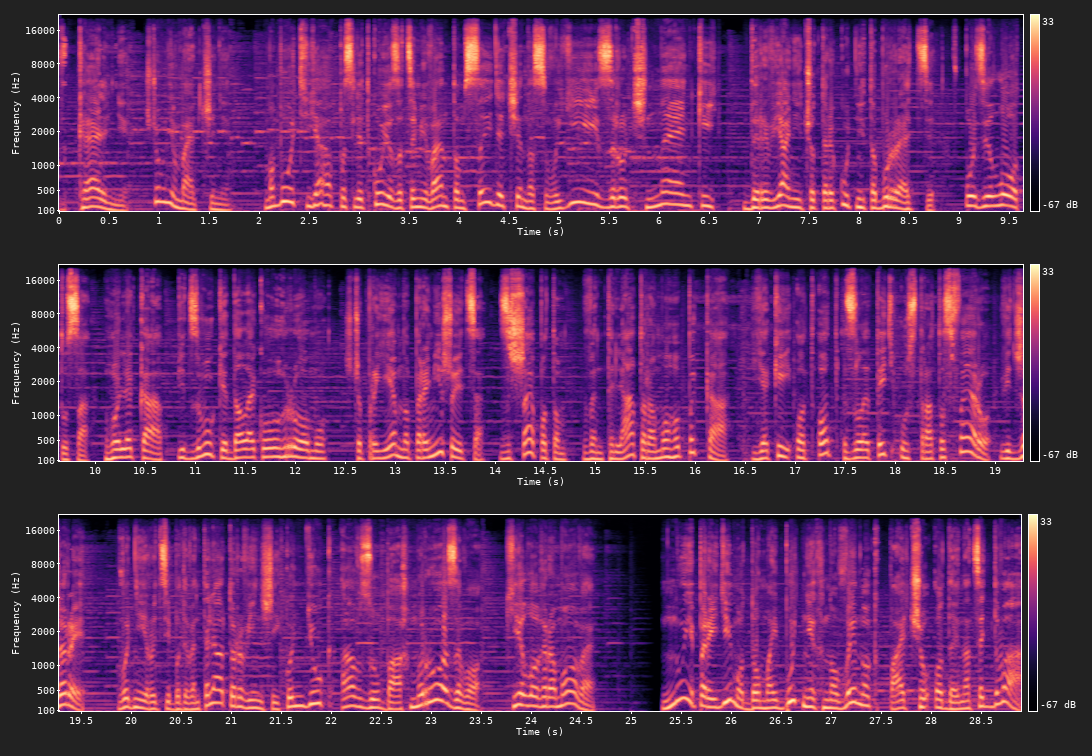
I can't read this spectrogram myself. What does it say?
в Кельні, що в Німеччині. Мабуть, я послідкую за цим івентом, сидячи на своїй зручненькій дерев'яній чотирикутній табуретці в позі лотуса, голяка під звуки далекого грому, що приємно перемішується з шепотом вентилятора мого ПК, який от-от злетить у стратосферу від жари. В одній руці буде вентилятор, в іншій кондюк, а в зубах морозиво кілограмове. Ну і перейдімо до майбутніх новинок патчу 11.2.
